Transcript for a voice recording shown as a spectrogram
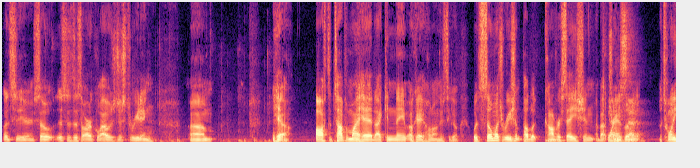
Let's see here. So this is this article I was just reading. Um, yeah, Off the top of my head, I can name. Okay, hold on. Here's to go. With so much recent public conversation about trans women, 20,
